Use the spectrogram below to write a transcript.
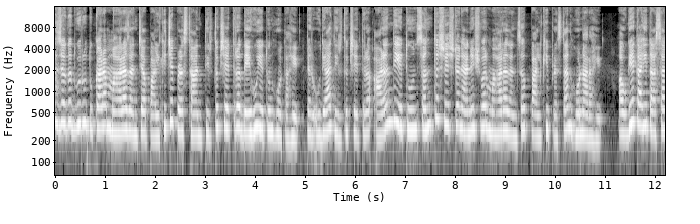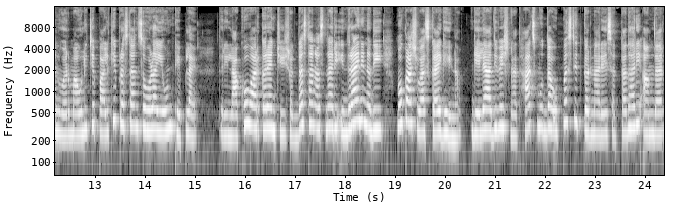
आज जगद्गुरू तुकाराम महाराजांच्या पालखीचे प्रस्थान तीर्थक्षेत्र देहू येथून होत आहे. तर उद्या तीर्थक्षेत्र आळंदी येथून संत श्रेष्ठ ज्ञानेश्वर महाराजांचं पालखी प्रस्थान होणार आहे. अवघे काही तासांवर माऊलीचे पालखी प्रस्थान सोहळा येऊन ठेपलाय. तरी लाखो वारकऱ्यांची श्रद्धास्थान असणारी इंद्रायणी नदी मोकळा श्वास काय घेईना. गेल्या अधिवेशनात हाच मुद्दा उपस्थित करणारे सत्ताधारी आमदार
